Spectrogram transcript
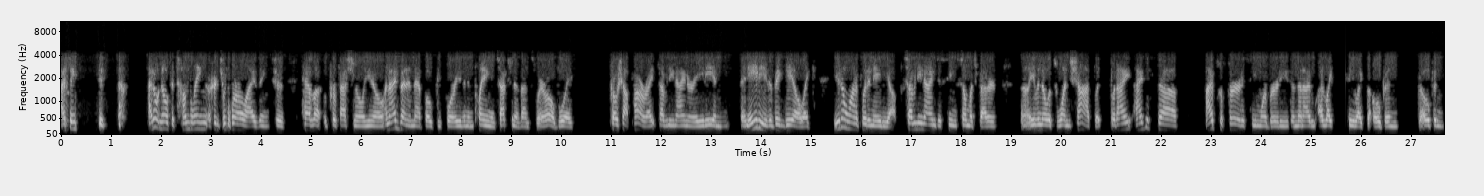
I think it's I don't know if it's humbling or demoralizing to have a, a professional, you know, and I've been in that boat before, even in playing in section events where, oh boy, pro shot par, right? 79 or 80 and an 80 is a big deal. Like you don't want to put an 80 up. 79 just seems so much better, uh, even though it's one shot. But, but I, I just, uh, I prefer to see more birdies and then I, I like to see like the open, the opens,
